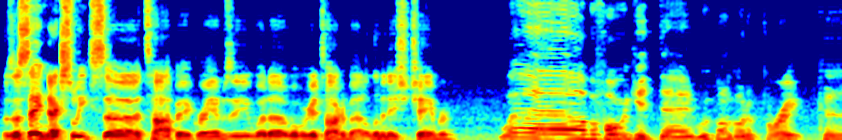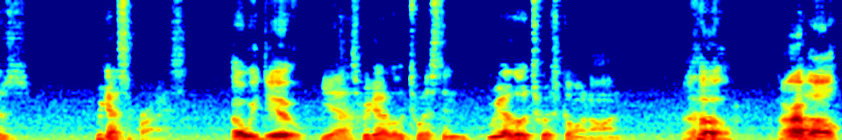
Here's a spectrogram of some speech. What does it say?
I was gonna say next week's uh, topic, Ramsey. What uh, what we're gonna talk about? Elimination Chamber. Well, before we get that, we're gonna go to break because we got a surprise. Oh, we do. Yes, we got a little twist and we got a little twist going on. Oh, all right. Uh, well,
